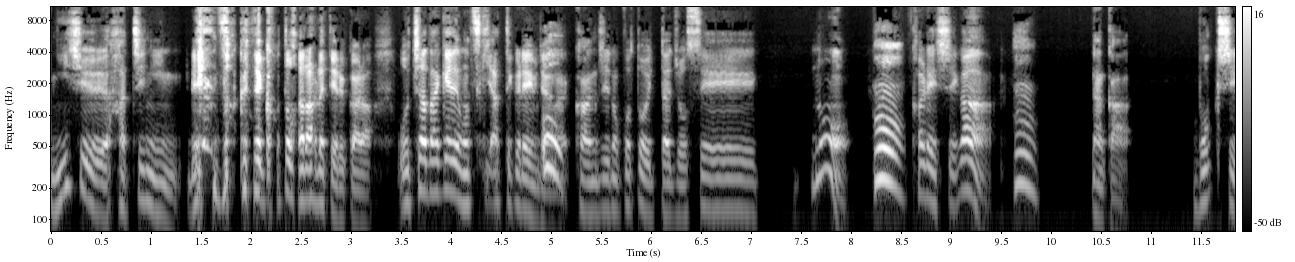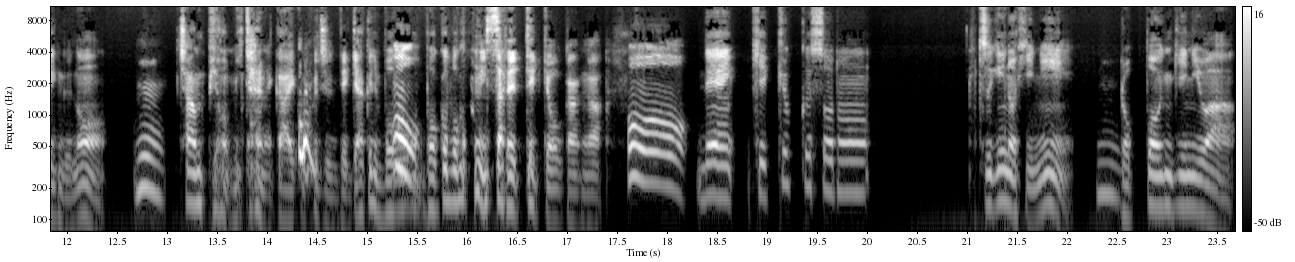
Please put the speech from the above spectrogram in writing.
28人連続で断られてるから、お茶だけでも付き合ってくれ、みたいな感じのことを言った女性のうん。彼氏が、うん。なんか、ボクシングのうん。チャンピオンみたいな外国人で逆にボコうんボコボコにされて教官が。で、結局その、次の日に、うん。六本木には、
